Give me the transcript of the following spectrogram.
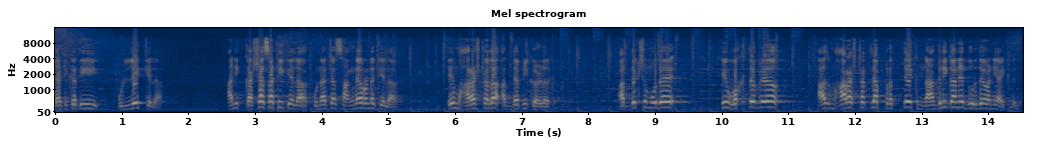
त्या ठिकाणी उल्लेख केला आणि कशासाठी केला कुणाच्या सांगण्यावरनं केला हे महाराष्ट्राला अद्यापही कळलं नाही. अध्यक्ष मोदय हे वक्तव्य आज महाराष्ट्रातल्या प्रत्येक नागरिकाने दुर्दैवाने ऐकलेलं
